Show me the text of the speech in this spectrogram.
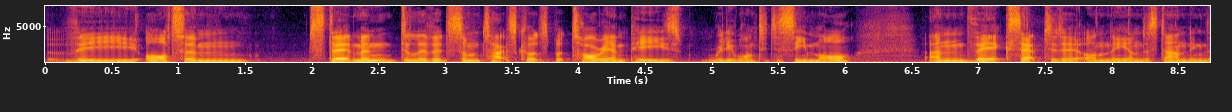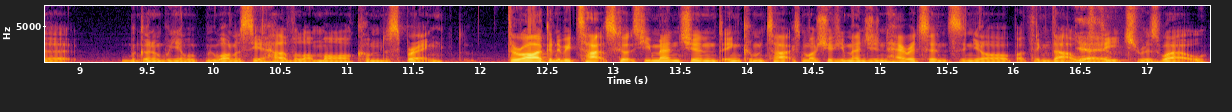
The autumn statement delivered some tax cuts, but Tory MPs really wanted to see more, and they accepted it on the understanding that we're going to, you know, we want to see a hell of a lot more come the spring. There are going to be tax cuts. You mentioned income tax. I'm not sure if you mentioned inheritance in your, but I think that yeah, will feature yeah. as well.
